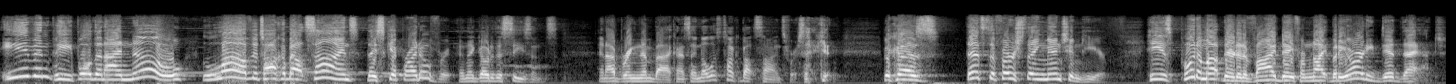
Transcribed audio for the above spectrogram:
Even people that I know love to talk about signs, they skip right over it and they go to the seasons. And I bring them back and I say, no, let's talk about signs for a second. Because that's the first thing mentioned here. He has put them up there to divide day from night, but he already did that.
